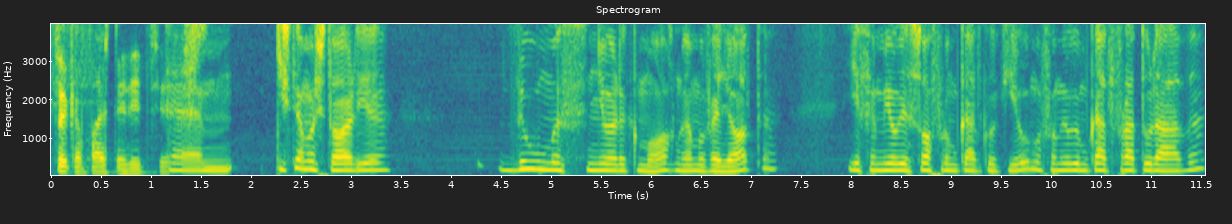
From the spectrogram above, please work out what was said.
Sou capaz de ter dito sim. Ehm, que isto é uma história de uma senhora que morre, não é? Uma velhota, e a família sofre um bocado com aquilo, uma família um bocado fraturada,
